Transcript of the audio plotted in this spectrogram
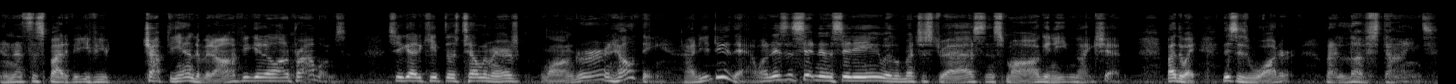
and that's the spot. If you, if you chop the end of it off, you get a lot of problems. So you got to keep those telomeres longer and healthy. How do you do that? Well, it isn't sitting in the city with a bunch of stress and smog and eating like shit. By the way, this is water, but I love Steins.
